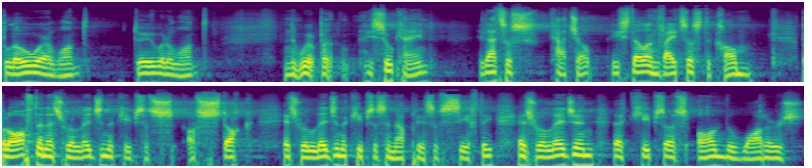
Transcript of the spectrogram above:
blow where I want, do what I want. And but he's so kind. He lets us catch up. He still invites us to come. But often it's religion that keeps us, us stuck. It's religion that keeps us in that place of safety. It's religion that keeps us on the water's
